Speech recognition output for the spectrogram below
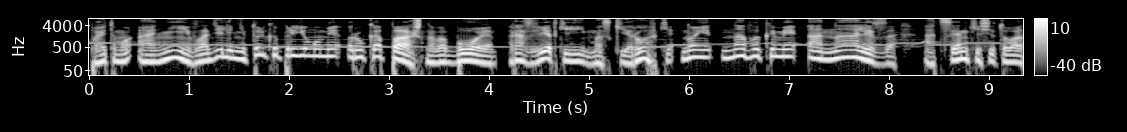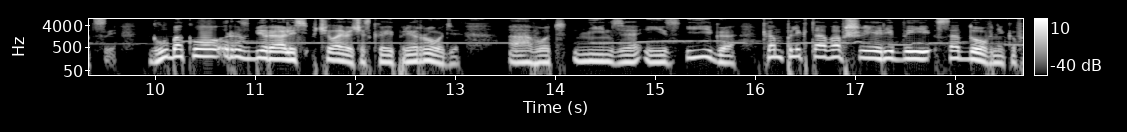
поэтому они владели не только приемами рукопашного боя, разведки и маскировки, но и навыками анализа, оценки ситуации, глубоко разбирались в человеческой природе, а вот ниндзя из Ига, комплектовавшие ряды садовников,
